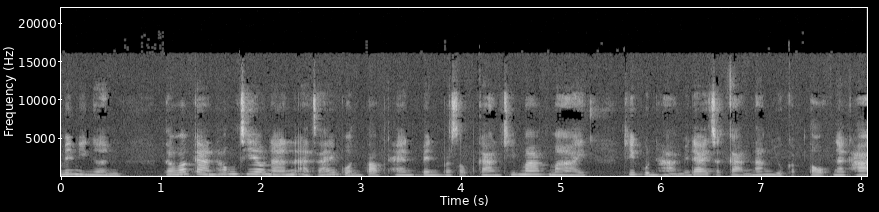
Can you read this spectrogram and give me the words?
ไม่มีเงิน แต่ว่าการท่องเที่ยวนั้นอาจจะให้ผลตอบแทนเป็นประสบการณ์ที่มากมาย ที่คุณหาไม่ได้จากการนั่งอยู่กับโต๊ะนะคะ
